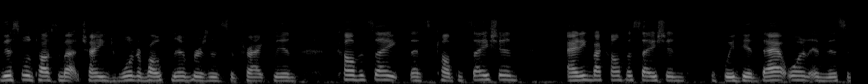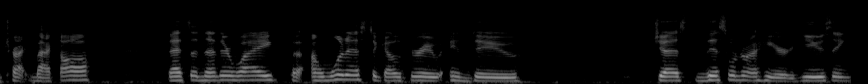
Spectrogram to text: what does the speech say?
this one talks about change one or both numbers and subtract then compensate. That's compensation. Adding by compensation. If we did that one and then subtract back off, that's another way. But I want us to go through and do just this one right here using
